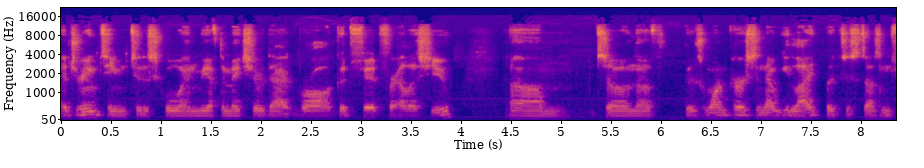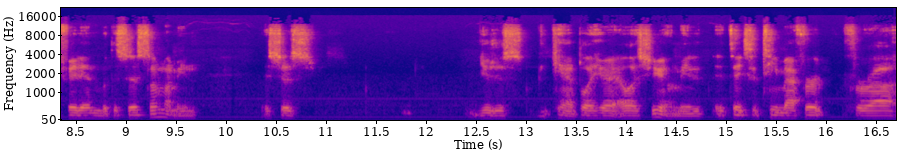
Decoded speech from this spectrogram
a dream team to the school, and we have to make sure that we're all a good fit for LSU. Um, so you know, if there's one person that we like but just doesn't fit in with the system, I mean, it's just you just you can't play here at LSU. I mean, it, it takes a team effort for uh,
